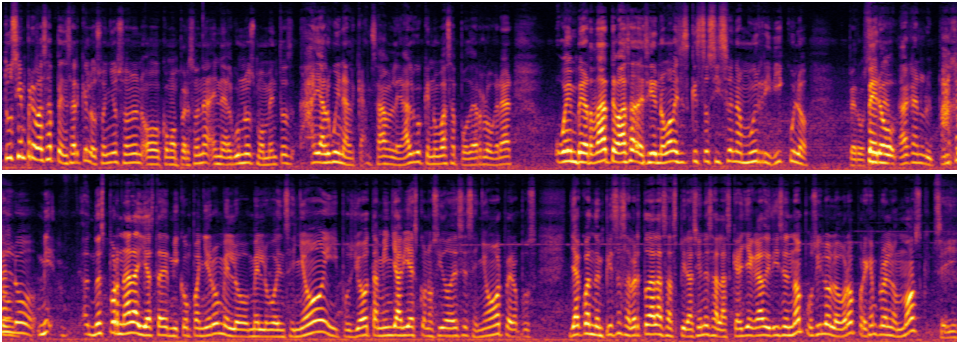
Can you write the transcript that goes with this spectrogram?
tú siempre vas a pensar que los sueños son, o como persona, en algunos momentos hay algo inalcanzable, algo que no vas a poder lograr. O en verdad te vas a decir, no mames, es que esto sí suena muy ridículo. Pero, pero háganlo y punto. Háganlo. Mi- no es por nada y hasta mi compañero me lo, me lo enseñó y pues yo también ya había desconocido de ese señor, pero pues ya cuando empiezas a ver todas las aspiraciones a las que ha llegado y dices, no, pues sí lo logró, por ejemplo Elon Musk. Sí.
